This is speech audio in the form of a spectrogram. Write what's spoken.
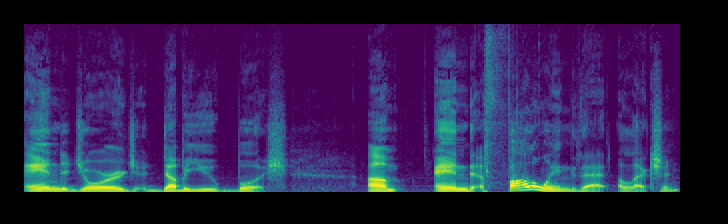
and George W. Bush. Um, and following that election,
